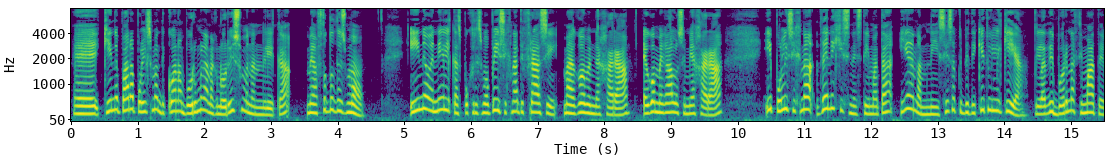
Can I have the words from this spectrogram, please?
ε, και είναι πάρα πολύ σημαντικό να μπορούμε να αναγνωρίσουμε έναν ενήλικα με αυτόν τον δεσμό είναι ο ενήλικας που χρησιμοποιεί συχνά τη φράση Μα εγώ είμαι μια χαρά, εγώ μεγάλωσα μια χαρά, ή πολύ συχνά δεν έχει συναισθήματα ή αναμνήσεις από την παιδική του ηλικία. Δηλαδή, μπορεί να θυμάται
